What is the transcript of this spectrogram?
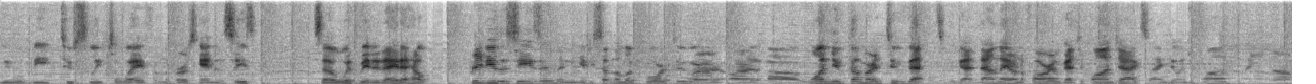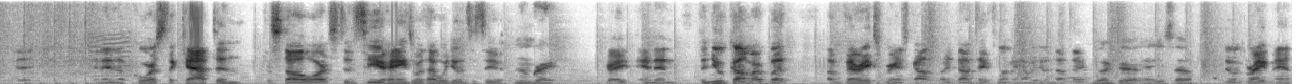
we will be two sleeps away from the first game of the season. So, with me today to help preview the season and give you something to look forward to are, are uh, one newcomer and two vets. We got down there on the far end, we got Jha'Quan Jackson. How you doing, Jha'Quan? How you doing? I'm good. And then, of course, the captain, the stalwarts, Sincere Haynesworth. How are we doing, Sincere? Doing great. Great. And then the newcomer, but a very experienced golf player, Dontae Fleming. How are we doing, Dontae? Doing good. How yourself? I'm doing great, man.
